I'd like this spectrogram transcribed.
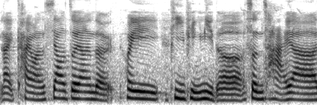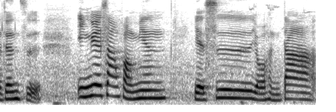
来开玩笑这样的，会批评你的身材啊这样子。音乐上方面也是有很大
